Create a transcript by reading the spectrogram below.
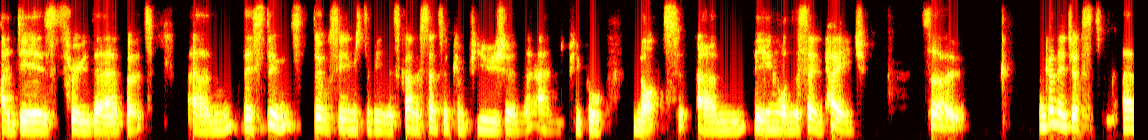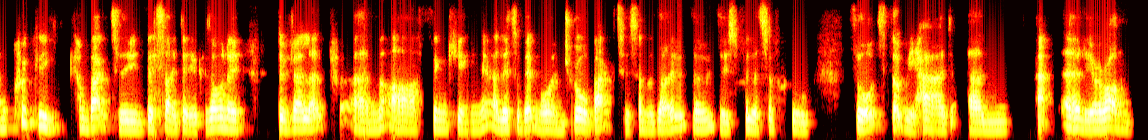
ideas through there. But um, there still, still seems to be this kind of sense of confusion and people not um, being on the same page. So i'm going to just um, quickly come back to this idea because i want to develop um, our thinking a little bit more and draw back to some of the, the, those philosophical thoughts that we had um, at, earlier on.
